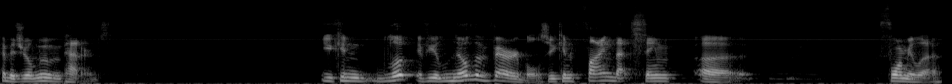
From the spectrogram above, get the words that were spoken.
habitual movement patterns. You can look if you know the variables, you can find that same uh, formula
